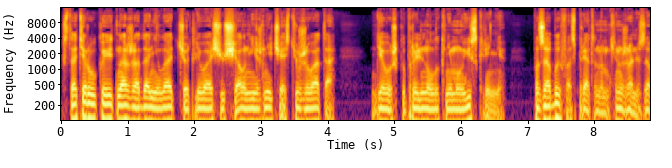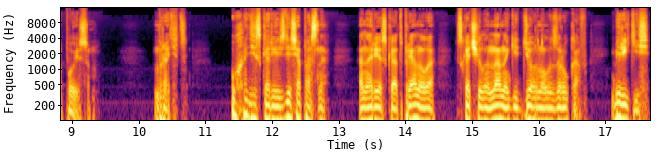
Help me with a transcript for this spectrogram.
Кстати, рукоять ножа Данила отчетливо ощущал нижней частью живота. Девушка прильнула к нему искренне, позабыв о спрятанном кинжале за поясом. «Братец, уходи скорее, здесь опасно». Она резко отпрянула, вскочила на ноги, дернула за рукав. «Берегись.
